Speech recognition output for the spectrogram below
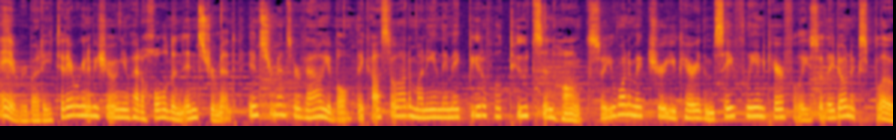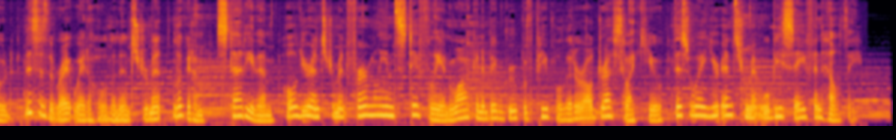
Hey everybody, today we're going to be showing you how to hold an instrument. Instruments are valuable, they cost a lot of money and they make beautiful toots and honks, so you want to make sure you carry them safely and carefully so they don't explode. This is the right way to hold an instrument. Look at them, study them, hold your instrument firmly and stiffly and walk in a big group of people that are all dressed like you. This way your instrument will be safe and healthy.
